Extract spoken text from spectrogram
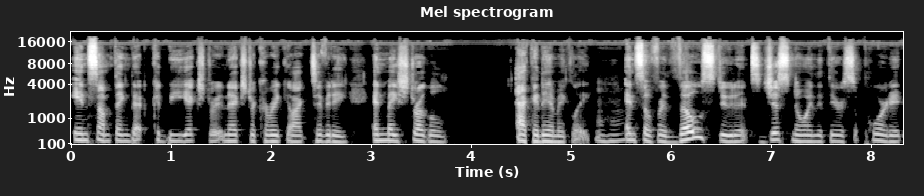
in something that could be extra an extracurricular activity and may struggle academically. Mm-hmm. And so for those students, just knowing that they're supported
